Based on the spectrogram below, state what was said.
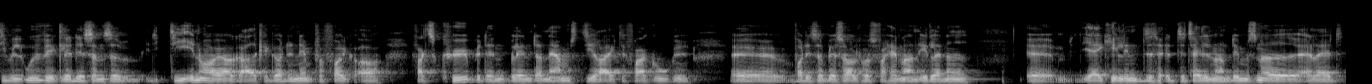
de vil udvikle det sådan, så de i endnu højere grad kan gøre det nemt for folk at faktisk købe den blender nærmest direkte fra Google, øh, hvor det så bliver solgt hos forhandleren et eller andet. Øh, jeg er ikke helt inde i detaljen om det, men sådan noget, eller et,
